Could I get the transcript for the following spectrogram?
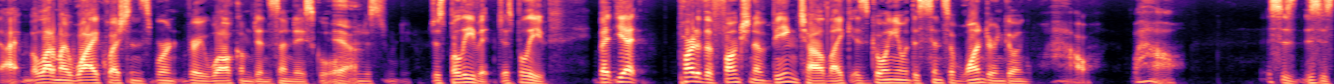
I, a lot of my why questions weren't very welcomed in sunday school. Yeah. And just just believe it just believe. But yet part of the function of being childlike is going in with a sense of wonder and going, wow, wow, this is, this is,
